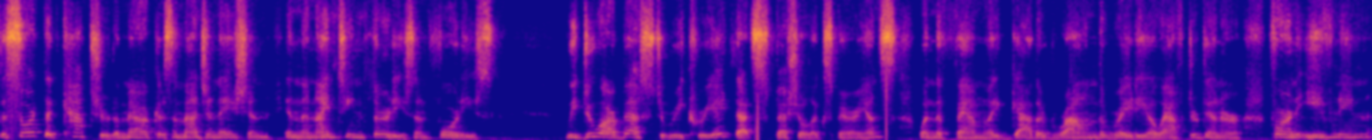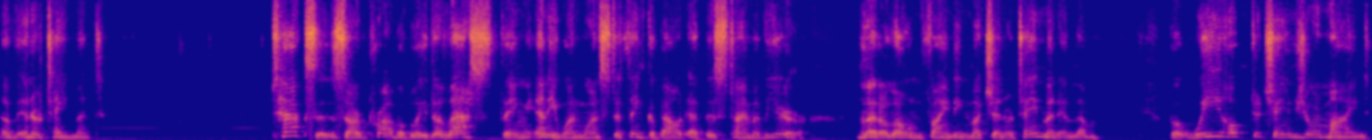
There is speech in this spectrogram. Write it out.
the sort that captured America's imagination in the 1930s and 40s. We do our best to recreate that special experience when the family gathered round the radio after dinner for an evening of entertainment. Taxes are probably the last thing anyone wants to think about at this time of year, let alone finding much entertainment in them. But we hope to change your mind,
